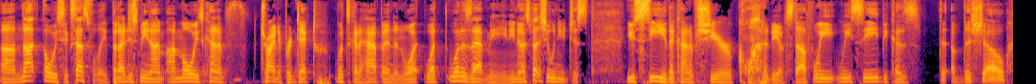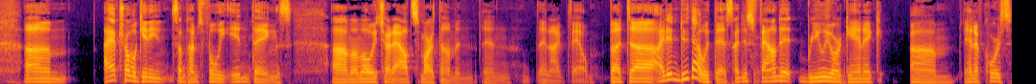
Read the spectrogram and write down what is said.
um, not always successfully, but I just mean I'm I'm always kind of trying to predict what's going to happen and what what what does that mean, you know, especially when you just you see the kind of sheer quantity of stuff we we see because of this show. Um, I have trouble getting sometimes fully in things. Um, I'm always trying to outsmart them, and and and I failed. But uh, I didn't do that with this. I just found it really organic, um, and of course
